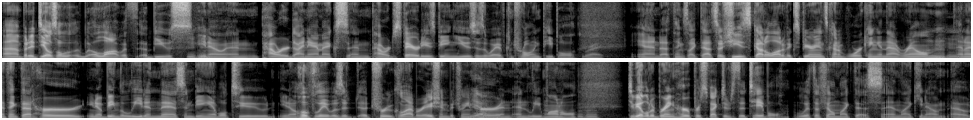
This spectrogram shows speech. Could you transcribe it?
Uh, but it deals a, a lot with abuse, Mm-hmm. you know, and power dynamics and power disparities being used as a way of controlling people right. And uh, things like that. So she's got a lot of experience kind of working in that realm. Mm-hmm. And I think that her, you know, being the lead in this and being able to, you know, hopefully it was a, a true collaboration between Yeah. Mm-hmm. her and, and Leigh Whannell to be able to bring her perspective to the table with a film like this. And like, you know, oh,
